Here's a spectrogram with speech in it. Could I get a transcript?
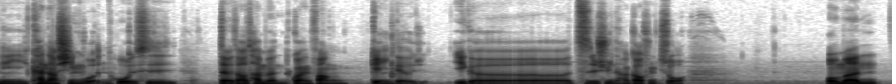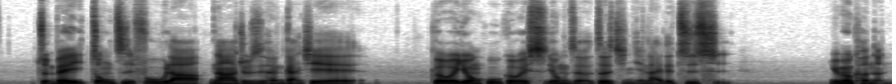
你看到新闻，或者是得到他们官方给你的一个资讯，然后告诉你说，我们准备终止服务啦，那就是很感谢各位用户、各位使用者这几年来的支持，有没有可能？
